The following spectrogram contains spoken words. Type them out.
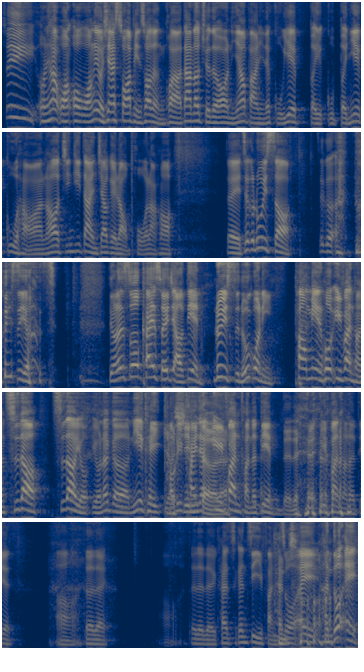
所以，我你看网哦，网友现在刷屏刷的很快啊，大家都觉得哦，你要把你的股业本股本业顾好啊，然后经济大权交给老婆了哈。对，这个路易斯哦，这个路易斯有有人说开水饺店，路易斯，如果你泡面或御饭团吃到吃到有有那个，你也可以考虑开一家御饭团的店，对 对，御饭团的店啊，对不对？啊，对对对，开始跟自己反做，哎，很多哎，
